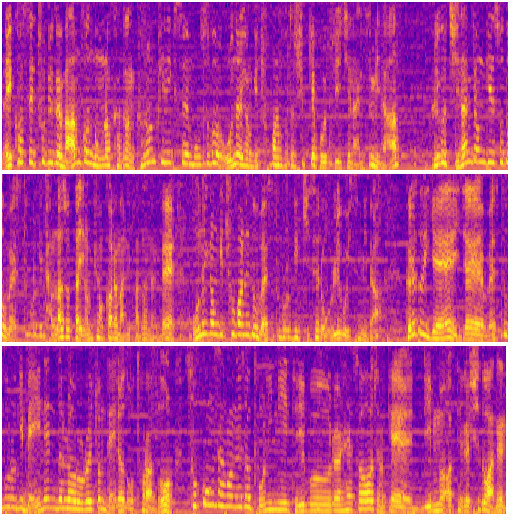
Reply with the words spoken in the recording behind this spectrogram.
레이커스의 투빅을 마음껏 농락하던 그런 피닉스의 모습을 오늘 경기 초반부터 쉽게 볼 수 있진 않습니다. 그리고 지난 경기에서도 웨스트브룩이 달라졌다 이런 평가를 많이 받았는데 오늘 경기 초반에도 웨스트브룩이 기세를 올리고 있습니다. 그래도 이게 이제 웨스트브룩이 메인 핸들러로를 좀 내려놓더라도 속공 상황에서 본인이 드리블을 해서 저렇게 림 어택을 시도하는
